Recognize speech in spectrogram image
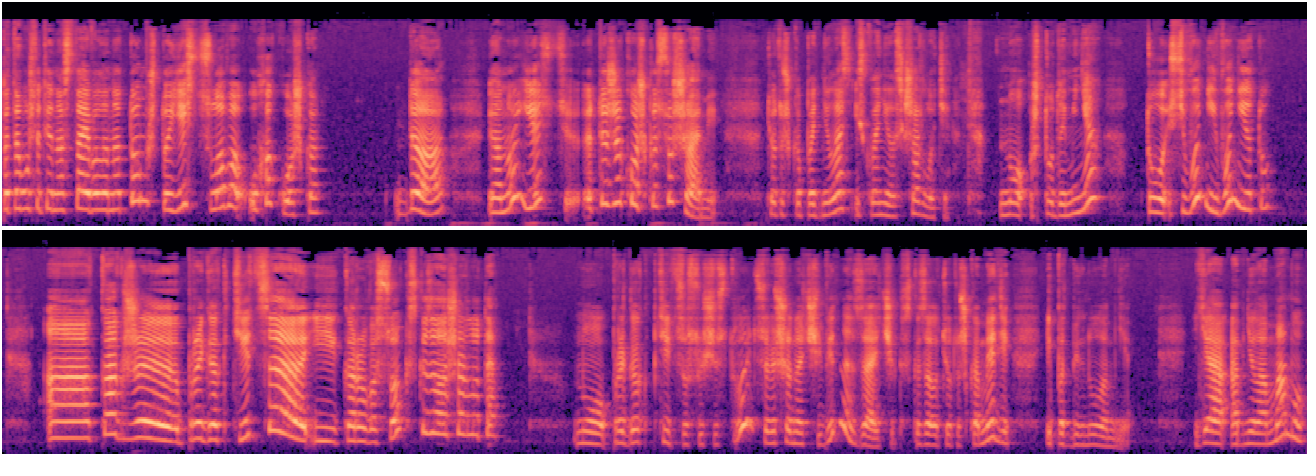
потому что ты настаивала на том, что есть слово «ухо-кошка». «Да, и оно есть. Это же кошка с ушами». Тетушка поднялась и склонилась к Шарлотте. «Но что до меня, то сегодня его нету». «А как же прыгак-птица и корова-сок?» — сказала Шарлотта. «Но прыгак-птица существует, совершенно очевидно, зайчик», — сказала тетушка Мэдди и подмигнула мне. Я обняла маму,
